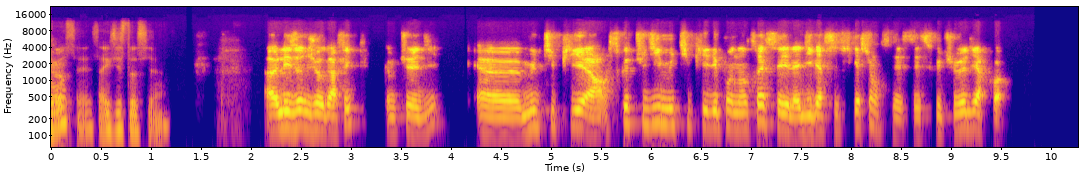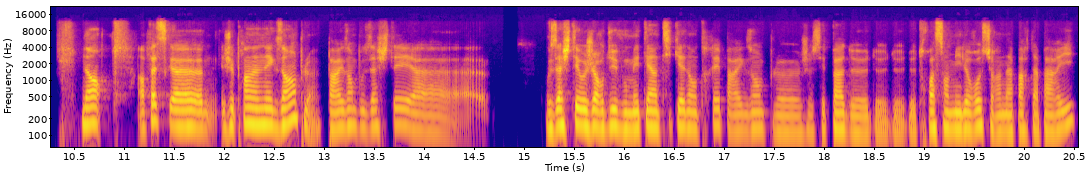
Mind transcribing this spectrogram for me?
euro, ça existe aussi. Hein. les zones géographiques, comme tu l'as dit. multiplier, alors ce que tu dis, multiplier les points d'entrée, c'est la diversification, c'est ce que tu veux dire, quoi. Non, en fait, je vais prendre un exemple. Par exemple, vous achetez, euh, vous achetez aujourd'hui, vous mettez un ticket d'entrée, par exemple, euh, je ne sais pas, de, de, 300 000 euros sur un appart à Paris.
